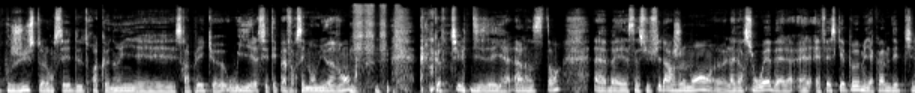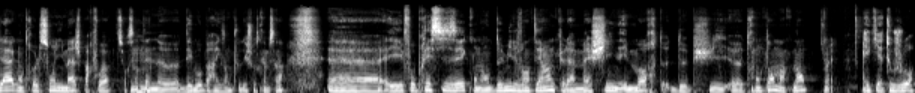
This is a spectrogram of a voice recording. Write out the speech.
pour juste lancer deux trois conneries et se rappeler que oui, c'était pas forcément mieux avant, comme tu le disais il y a à l'instant, euh, bah, ça suffit largement. Euh, la version web, elle, elle, elle fait ce qu'elle peut, mais il y a quand même des petits lags entre le son et l'image parfois sur Mhm. certaines euh, démos par exemple ou des choses comme ça. Euh, et il faut préciser qu'on est en 2021, que la machine est morte depuis euh, 30 ans maintenant. Ouais. Et qu'il y a toujours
